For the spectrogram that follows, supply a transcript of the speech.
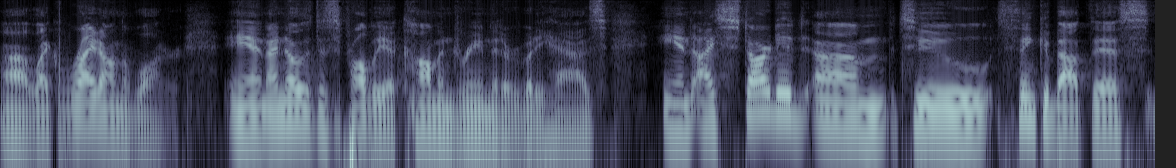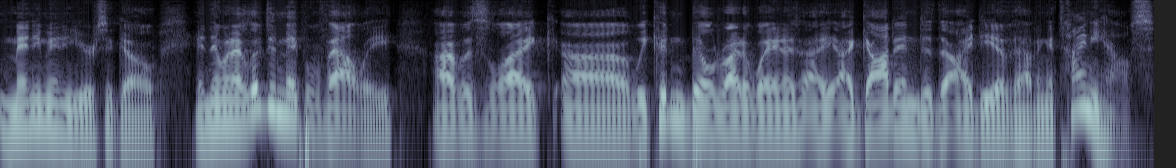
uh, like right on the water. And I know that this is probably a common dream that everybody has. And I started um, to think about this many, many years ago. And then when I lived in Maple Valley, I was like, uh, we couldn't build right away. And I, I got into the idea of having a tiny house.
